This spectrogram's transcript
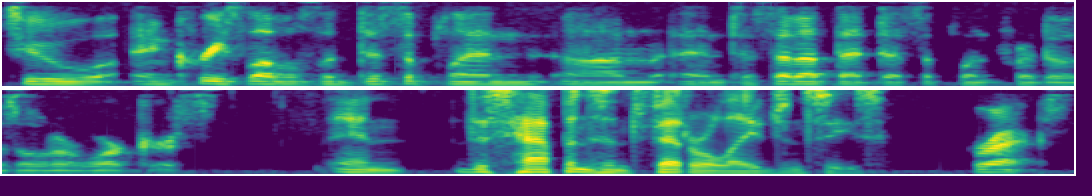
to increase levels of discipline um, and to set up that discipline for those older workers. And this happens in federal agencies. Correct.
